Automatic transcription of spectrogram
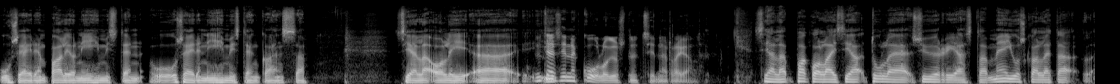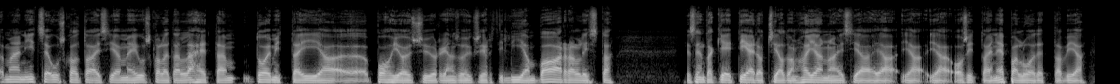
useiden paljon ihmisten, useiden ihmisten kanssa. Siellä oli... Ää, Mitä sinne kuuluu just nyt sinne rajalle? Siellä pakolaisia tulee Syyriasta. Me ei uskalleta, mä en itse uskaltaisi ja me ei uskalleta lähettää toimittajia Pohjois-Syyriaan. Se on yksinkertaisesti liian vaarallista ja sen takia tiedot sieltä on hajanaisia ja, ja, ja osittain epäluotettavia –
